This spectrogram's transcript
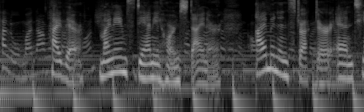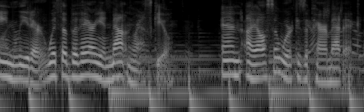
Hi there, my name's Dani Hornsteiner. I'm an instructor and team leader with the Bavarian Mountain Rescue. And I also work as a paramedic.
